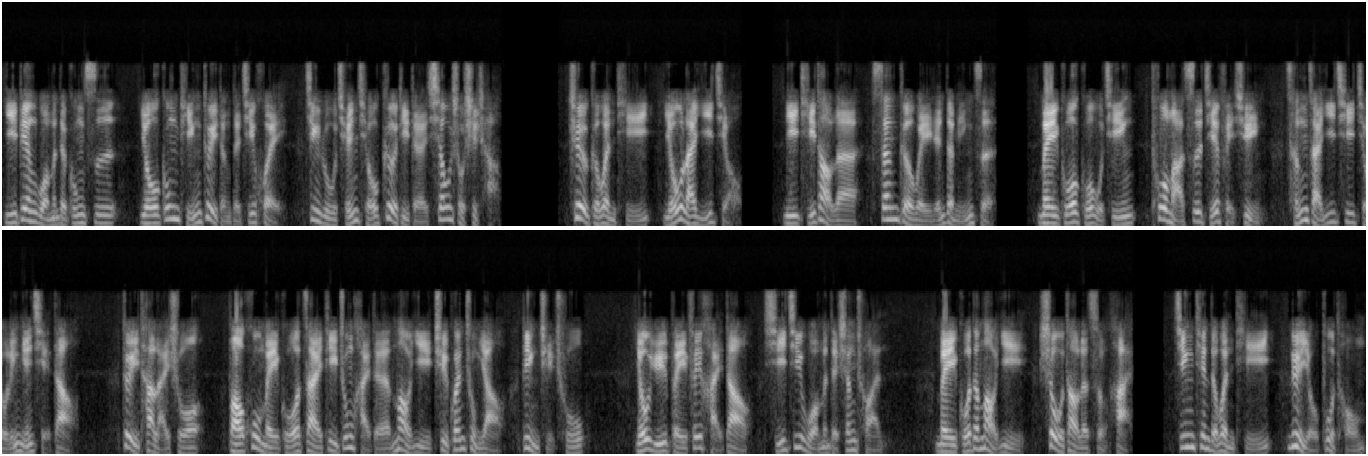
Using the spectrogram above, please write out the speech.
以便我们的公司有公平对等的机会进入全球各地的销售市场。这个问题由来已久。你提到了三个伟人的名字。美国国务卿托马斯·杰斐逊曾在1790年写道：“对他来说。”保护美国在地中海的贸易至关重要，并指出，由于北非海盗袭击我们的商船，美国的贸易受到了损害。今天的问题略有不同，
